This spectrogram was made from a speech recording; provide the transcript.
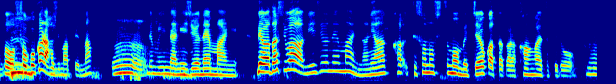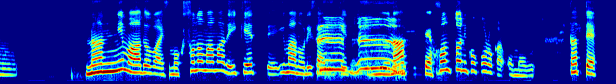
んそう、うんそこから始まってんな。うん。うんでみんな20年前に。で私は20年前に何あかってその質問めっちゃ良かったから考えたけどうん何にもアドバイスもうそのままでいけって今のリサでいけって言うなって本当に心から思う。だって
